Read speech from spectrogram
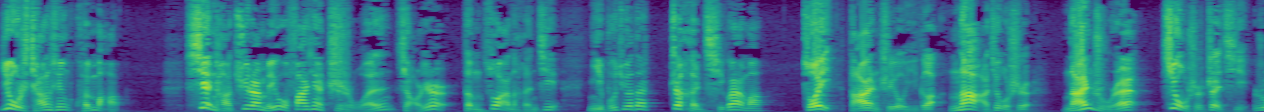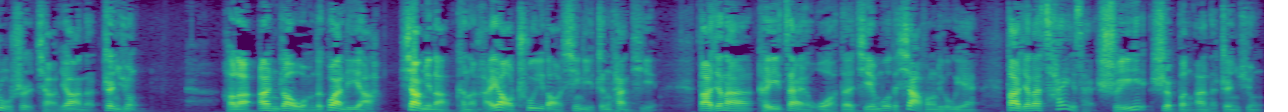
又是强行捆绑，现场居然没有发现指纹、脚印等作案的痕迹，你不觉得这很奇怪吗？所以答案只有一个，那就是男主人就是这起入室抢劫案的真凶。好了，按照我们的惯例啊，下面呢可能还要出一道心理侦探题，大家呢可以在我的节目的下方留言，大家来猜一猜谁是本案的真凶。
